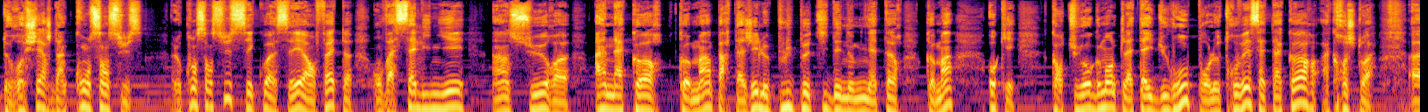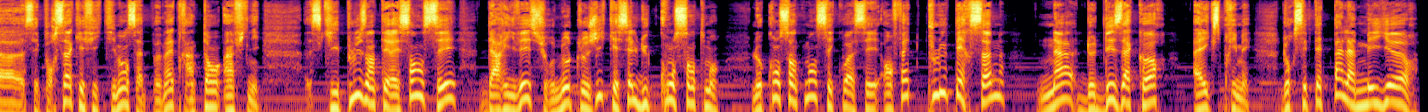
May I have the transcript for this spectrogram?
de recherche d'un consensus. Le consensus, c'est quoi? C'est en fait, on va s'aligner hein, sur euh, un accord commun, partager le plus petit dénominateur commun. Ok, quand tu augmentes la taille du groupe pour le trouver cet accord, accroche-toi. Euh, c'est pour ça qu'effectivement, ça peut mettre un temps infini. Ce qui est plus intéressant, c'est d'arriver sur une autre logique, qui est celle du consentement. Le consentement, c'est quoi? C'est en fait plus personne n'a de désaccord à exprimer. Donc c'est peut-être pas la meilleure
